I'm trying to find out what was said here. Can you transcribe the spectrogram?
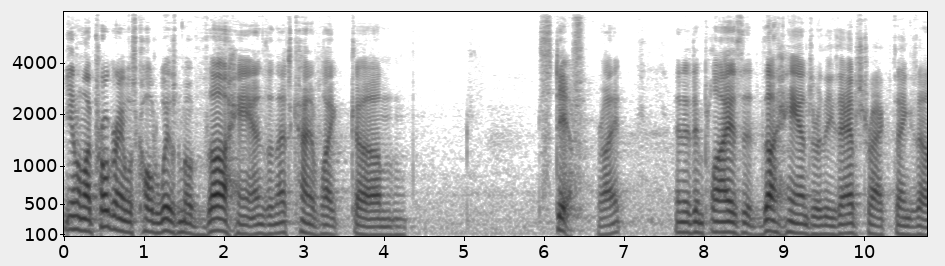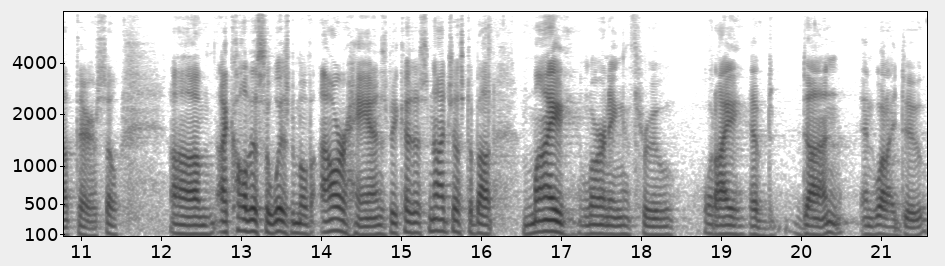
You know, my program was called Wisdom of the Hands, and that's kind of like um, stiff, right? And it implies that the hands are these abstract things out there. So um, I call this the wisdom of our hands because it's not just about my learning through what I have done and what I do,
